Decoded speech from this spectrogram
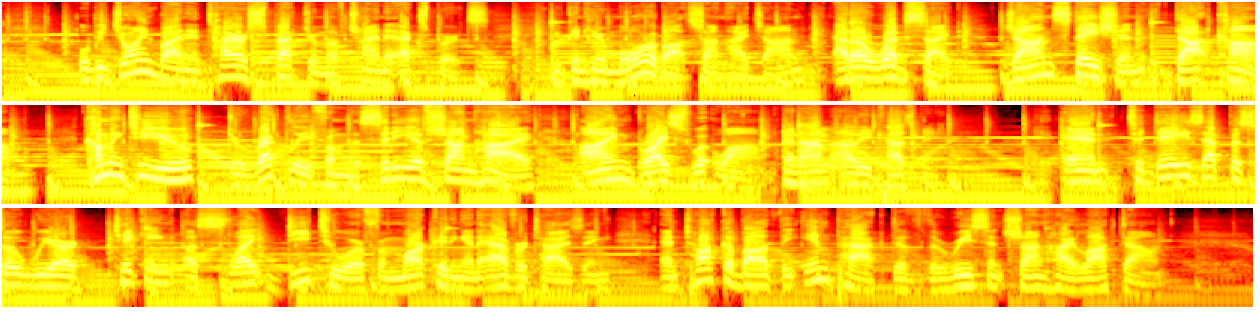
We'll be joined by an entire spectrum of China experts. You can hear more about Shanghai Zhan at our website, johnstation.com. Coming to you directly from the city of Shanghai, I'm Bryce Whitwam. And I'm Ali Kazmi. And today's episode, we are taking a slight detour from marketing and advertising and talk about the impact of the recent Shanghai lockdown.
